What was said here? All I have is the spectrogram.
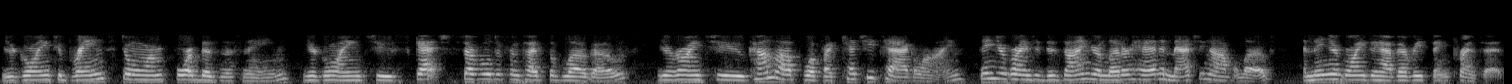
You're going to brainstorm for a business name. You're going to sketch several different types of logos. You're going to come up with a catchy tagline. Then you're going to design your letterhead and matching envelopes. And then you're going to have everything printed.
